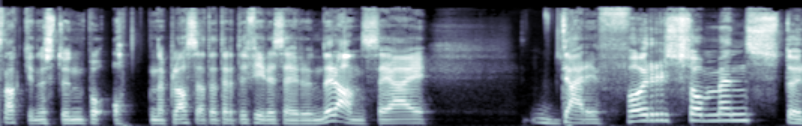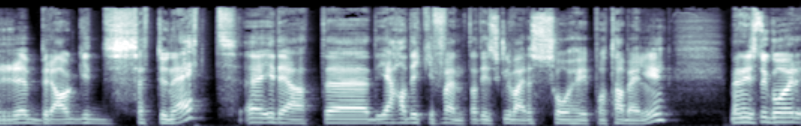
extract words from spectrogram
snakkende stund på åttendeplass etter 34 serierunder, anser jeg derfor som en større bragd sett under ett. Uh, I det at uh, jeg hadde ikke forventa at de skulle være så høyt på tabellen. Men hvis du går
